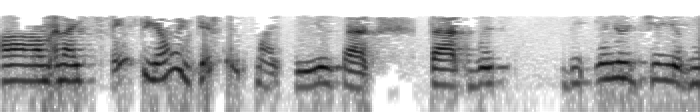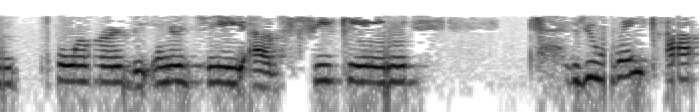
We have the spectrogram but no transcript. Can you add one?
Um, and I think the only difference might be is that that with the energy of moving forward, the energy of seeking, you wake up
